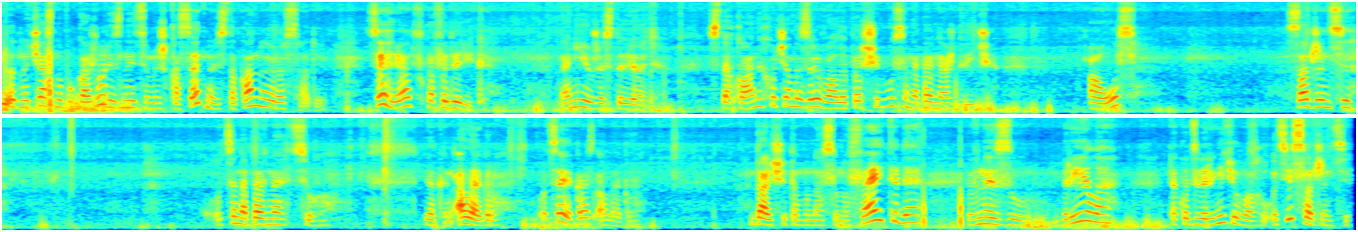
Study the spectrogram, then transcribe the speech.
І одночасно покажу різницю між касетною і стаканною розсадою. Це грядка Федеріки. На ній вже стоять стакани, хоча ми зривали перші вуси, напевно, аж двічі. А ось саджанці. Оце, напевне, цього. Як він? Алегро. Оце якраз Алегро. Далі там у нас воно фейт іде, внизу бріла. Так от зверніть увагу, оці саджанці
